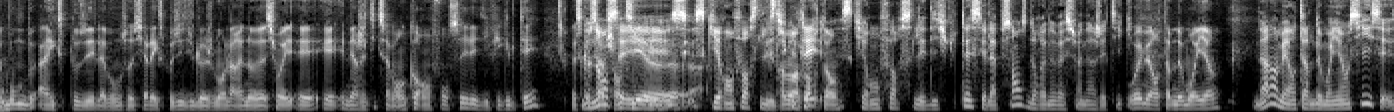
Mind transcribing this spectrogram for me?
bombe a explosé, la bombe sociale a explosé du logement, la rénovation énergétique, ça va encore enfoncer les difficultés? Parce que Non, c'est euh, ce qui renforce les difficultés. important. Ce qui renforce les difficultés, c'est l'absence de rénovation énergétique. Oui, mais en termes de moyens? Non, non, mais en termes de moyens aussi,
